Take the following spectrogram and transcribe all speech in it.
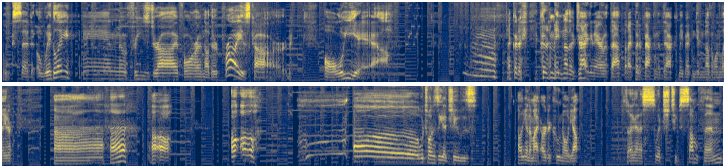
Like said, a Wiggly, and freeze dry for another prize card. Oh yeah! Mm, I could have could have made another Dragonair with that, but I put it back in the deck. Maybe I can get another one later. Uh huh. Uh oh. Uh oh. Mm, oh, which one is he gonna choose? Probably gonna my Articuno. Yep. So I gotta switch to something.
